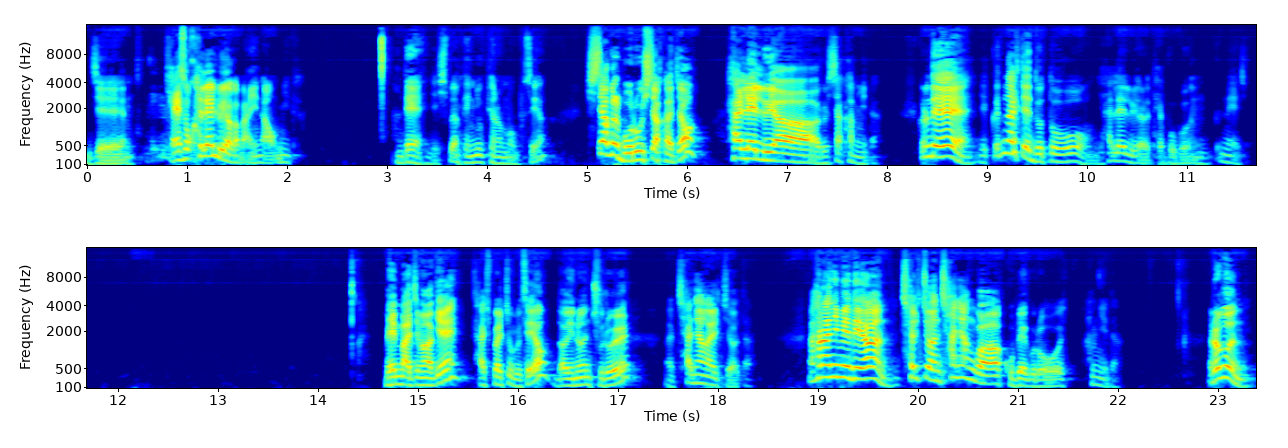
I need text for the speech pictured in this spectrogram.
이제 계속 할렐루야가 많이 나옵니다. 근데 이제 시편 106편 한번 보세요. 시작을 뭐로 시작하죠? 할렐루야로 시작합니다. 그런데 끝날 때도 또 할렐루야로 대부분 끝내죠. 맨 마지막에 48절 보세요. 너희는 주를 찬양할지어다. 하나님에 대한 철저한 찬양과 고백으로 합니다. 여러분,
